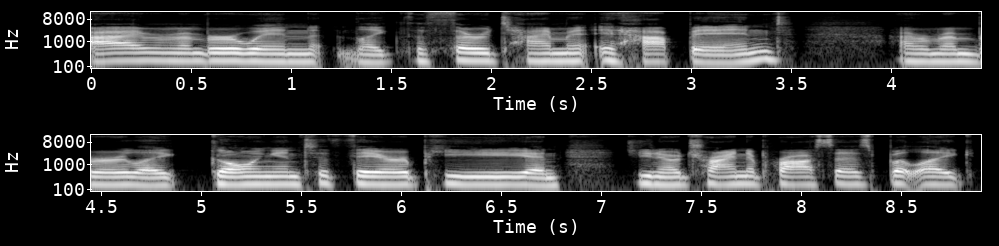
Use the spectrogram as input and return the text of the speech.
I remember when, like, the third time it, happened, I remember like going into therapy and, you know, trying to process. But like,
